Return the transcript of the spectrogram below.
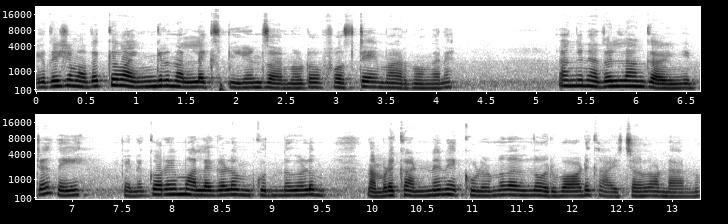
ഏകദേശം അതൊക്കെ ഭയങ്കര നല്ല എക്സ്പീരിയൻസ് ആയിരുന്നു കേട്ടോ. ഫസ്റ്റ് ടൈം ആയിരുന്നു അങ്ങനെ. അങ്ങനെ അതെല്ലാം കഴിഞ്ഞിട്ട് ദേ പിന്നെ കുറേ മലകളും കുന്നുകളും നമ്മുടെ കണ്ണിനെ കുളിർമ തരുന്ന ഒരുപാട് കാഴ്ചകളുണ്ടായിരുന്നു.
